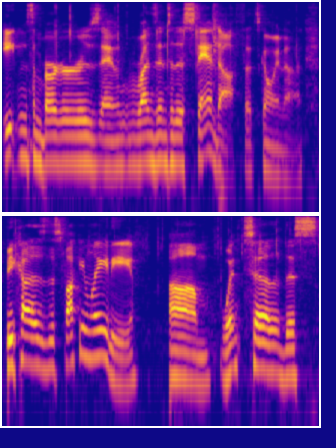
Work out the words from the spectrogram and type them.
eating some burgers and runs into this standoff that's going on because this fucking lady um, went to this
